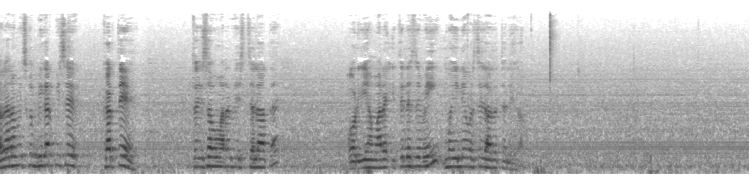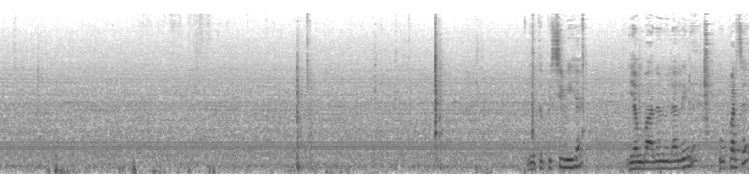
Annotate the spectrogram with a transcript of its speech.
अगर हम इसको बिगर पीसे करते हैं तो ये सब हमारा वेस्ट चला आता है और ये हमारा इतने से में ही महीने भर से ज़्यादा चलेगा। ये तो पिसी हुई है ये हम बाद में मिला लेंगे ऊपर से।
